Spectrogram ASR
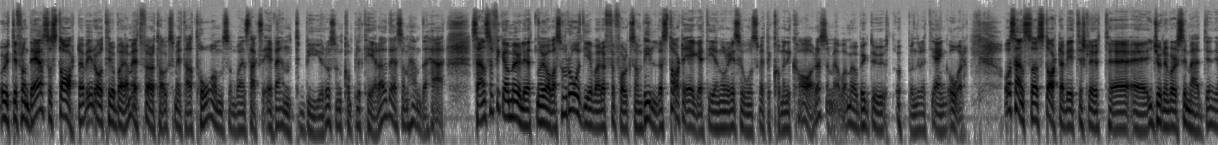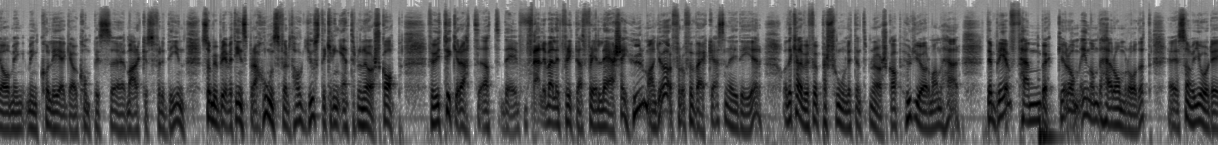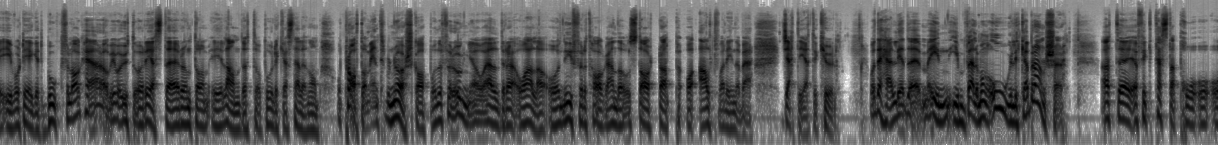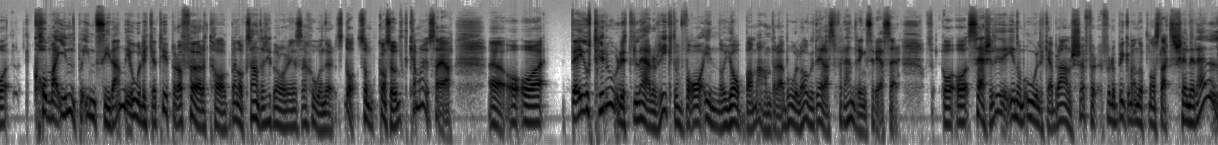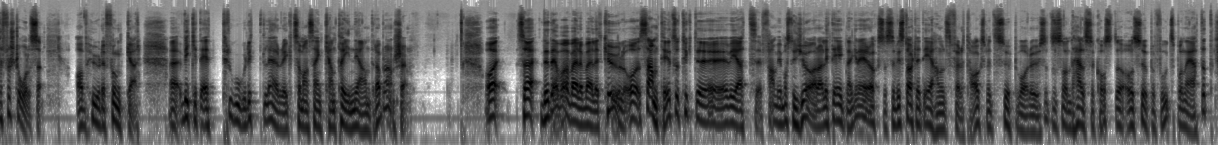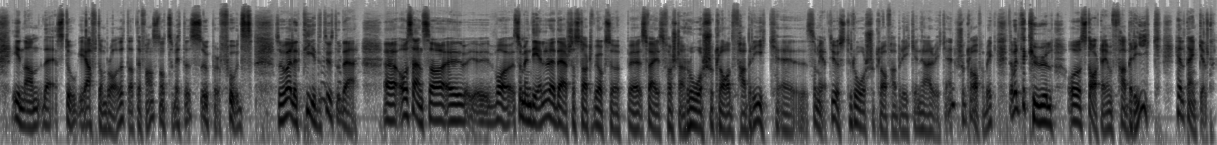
Och utifrån det så startade vi då till att börja med ett företag som heter Atom som var en slags eventbyrå som kompletterade det som hände här. Sen så fick jag möjligheten att jobba som rådgivare för folk som ville starta eget i en organisation som heter Kommunikare som jag var med och byggde ut upp under ett gäng år. Och sen så startade vi till slut eh, eh, Universe Imagine, jag och min, min kollega och kompis eh, Marcus Fredin, som ju blev ett inspirationsföretag just kring entreprenörskap. För vi tycker att, att det är väldigt, väldigt viktigt att fler lär sig hur man gör för att förverkliga sina idéer. Och det kallar vi för personligt entreprenörskap. Hur gör man det här? Det blev fem böcker om, inom det här området eh, som vi gjorde i vårt eget bokförlag här och vi var ute och reste runt om i landet och på olika ställen om och pratade om entreprenörskap både för unga och äldre och alla och nyföretagande och startup och allt vad det innebär. Jätte, jättekul. Och det här ledde mig in i väldigt många olika branscher att eh, jag fick testa på att komma in på insidan i olika typer av företag, men också andra typer av organisationer, då, som konsult kan man ju säga. Eh, och, och det är otroligt lärorikt att vara inne och jobba med andra bolag och deras förändringsresor. Och, och särskilt inom olika branscher, för, för då bygger man upp någon slags generell förståelse av hur det funkar. Eh, vilket är otroligt lärorikt som man sen kan ta in i andra branscher. Och så det där var väldigt, väldigt kul och samtidigt så tyckte vi att fan, vi måste göra lite egna grejer också. Så vi startade ett e-handelsföretag som heter Supervaruhuset och sålde hälsokost och superfoods på nätet innan det stod i Aftonbladet att det fanns något som hette superfoods. Så vi var väldigt tidigt ute där. Eh, och sen så eh, som en del i det där så startade vi också upp eh, Sveriges första råchokladfabrik som heter just Råchokladfabriken i Arvika. En chokladfabrik. Det var lite kul att starta en fabrik helt enkelt.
